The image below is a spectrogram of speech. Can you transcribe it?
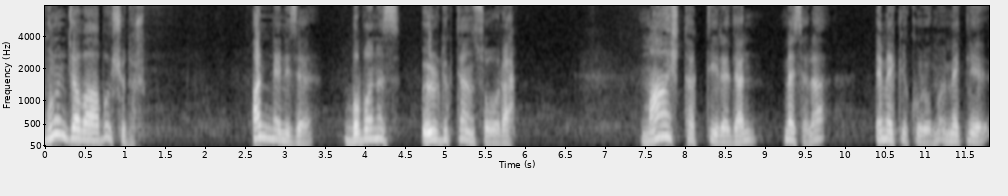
Bunun cevabı şudur. Annenize babanız öldükten sonra maaş takdir eden mesela emekli kurumu, emekli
